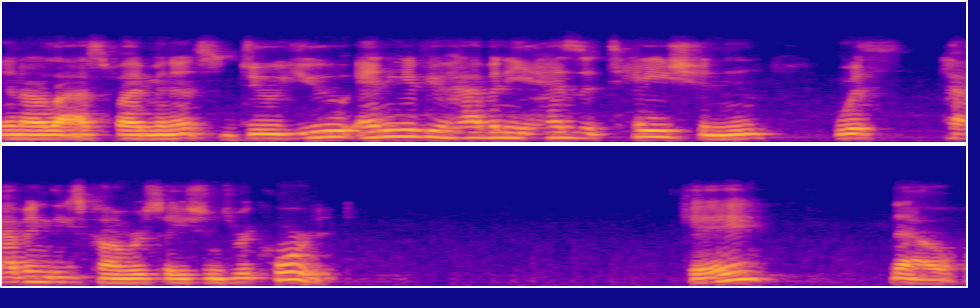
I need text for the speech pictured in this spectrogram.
in our last five minutes. Do you, any of you, have any hesitation with having these conversations recorded? Okay? Now,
